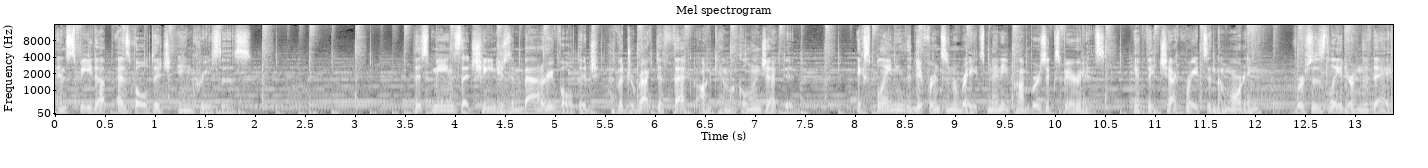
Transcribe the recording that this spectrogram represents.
and speed up as voltage increases. This means that changes in battery voltage have a direct effect on chemical injected, explaining the difference in rates many pumpers experience if they check rates in the morning versus later in the day.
